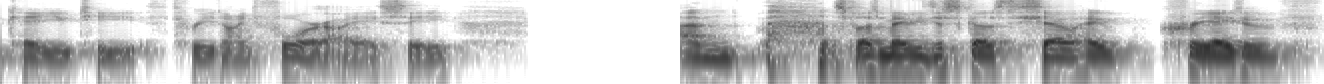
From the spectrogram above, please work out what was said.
UKUT 394 IAC. And I suppose maybe just goes to show how creative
